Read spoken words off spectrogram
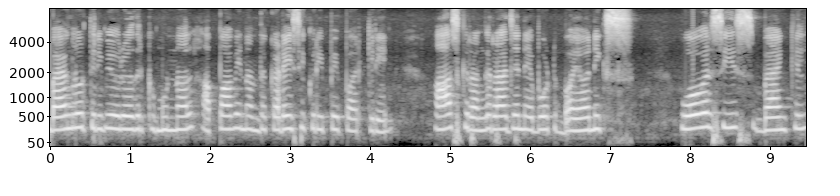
பெங்களூர் திரும்பி வருவதற்கு முன்னால் அப்பாவின் அந்த கடைசி குறிப்பை பார்க்கிறேன். Ask Rangarajan about bionics. Overseas பேங்கில்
